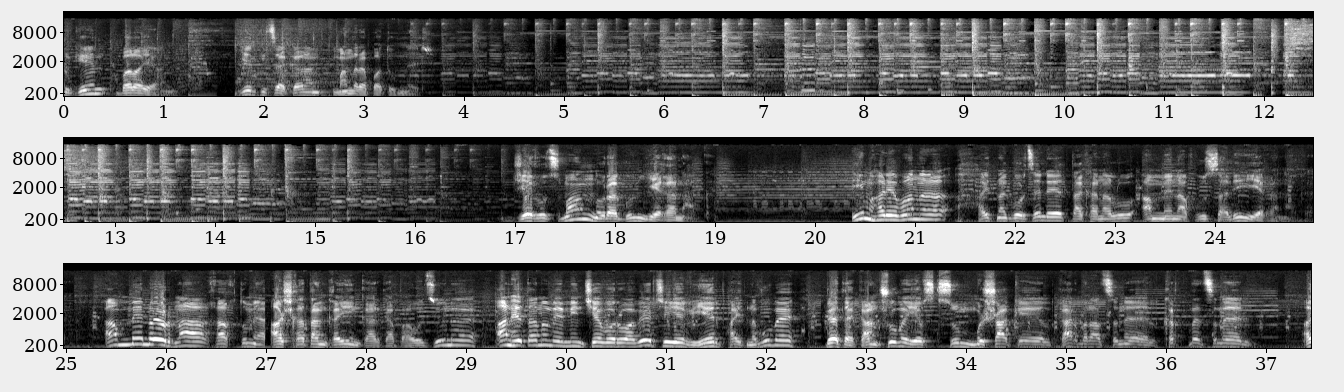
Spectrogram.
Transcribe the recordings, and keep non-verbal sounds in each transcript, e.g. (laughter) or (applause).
Գուրգեն Բալայան Երգիծական մանրապատումներ Ջերուցման նորագույն եղանակ Իմ հարևանը հայտնագործել է տականալու ամենահուսալի եղանակը։ Ամեն օր նա խախտում է աշխատանքային կարգապահությունը, անհետանում է մինչև օրվա վերջը եւ երբ հայտնվում է, բետը կանչում է եւ սկսում մշակել, կարմրացնել, քրտնեցնել։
